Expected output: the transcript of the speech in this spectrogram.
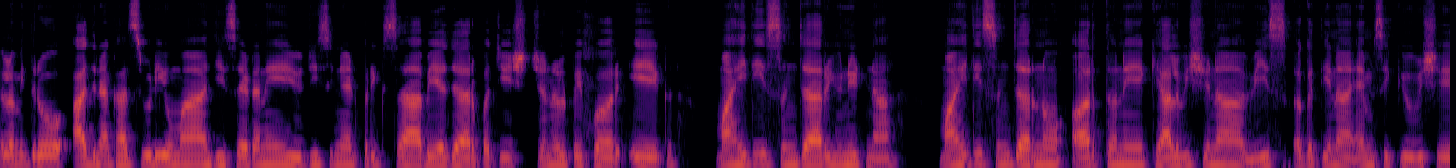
હેલો મિત્રો, આજના ખાસ વિડીયોમાં જીસેટ અને યુજીસી નેટ પરીક્ષા બે હજાર પચીસ જનરલ પેપર એક, માહિતી સંચાર યુનિટના. માહિતી સંચારનો અર્થ અને ખ્યાલ વિશેના વીસ અગત્યના એમસીક્યુ વિશે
